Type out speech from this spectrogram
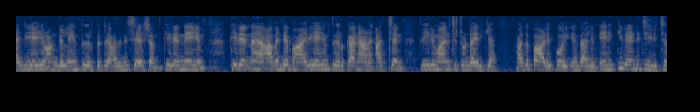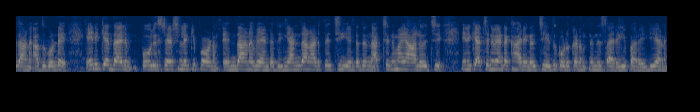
ആന്റിയെയും അങ്കിളിനെയും തീർത്തിട്ട് അതിനുശേഷം കിരണിനെയും കിരൺ അവന്റെ ഭാര്യയെയും തീർക്കാനാണ് അച്ഛൻ തീരുമാനിച്ചിട്ടുണ്ടായിരിക്കുക. അത് പാളിപ്പോയി. എന്തായാലും എനിക്ക് വേണ്ടി ജീവിച്ചതാണ്. അതുകൊണ്ട് എനിക്ക് എന്തായാലും പോലീസ് സ്റ്റേഷനിലേക്ക് പോകണം. എന്താണ് വേണ്ടത്? ഞാൻ എന്താണ് അടുത്ത് ചെയ്യേണ്ടതെന്ന് അച്ഛനുമായി ആലോചിച്ച് എനിക്ക് അച്ഛന് വേണ്ട കാര്യങ്ങൾ ചെയ്തു കൊടുക്കണം എന്ന് സരയി പറയുകയാണ്.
